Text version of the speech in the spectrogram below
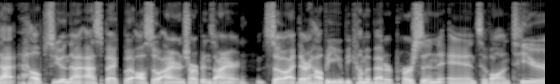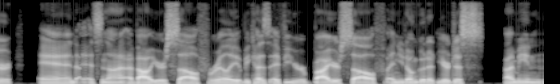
that helps you in that aspect, but also iron sharpens iron. Mm-hmm. So I, they're helping you become a better person and to volunteer. And it's not about yourself really, because if you're by yourself and you don't go to, you're just, I mean,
